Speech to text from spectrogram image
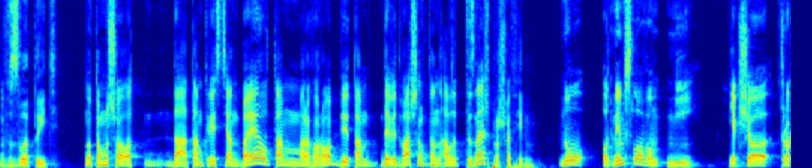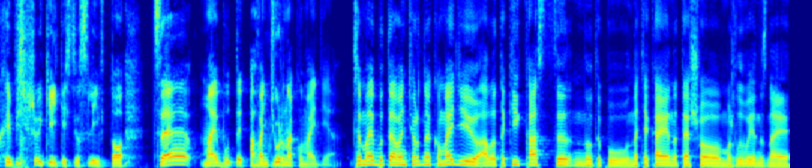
взлетить. Ну, тому що, от, да, там Крістіан Бейл, там Марго Роббі, там Девід Вашингтон, але ти знаєш про що фільм? Ну, одним словом, ні. Якщо трохи більшою кількістю слів, то Це має бути авантюрна комедія. Це має бути авантюрною комедією, але такий каст, ну, типу, натякає на те, що, можливо, я не знаю,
